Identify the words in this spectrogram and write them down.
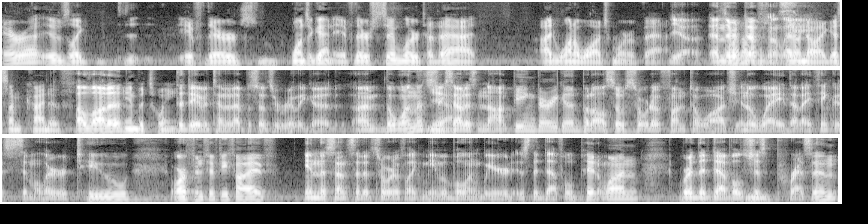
era, it was like if there's once again if they're similar to that, I'd want to watch more of that. Yeah. And So they're I definitely I don't know. I guess I'm kind of a lot of in between. the David Tennant episodes are really good. Um, the one that sticks Yeah. out as not being very good, but also sort of fun to watch in a way that I think is similar to Orphan 55 in the sense that it's sort of like memeable and weird is the Devil Pit one, where the devil's Mm. just present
